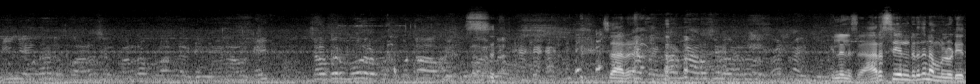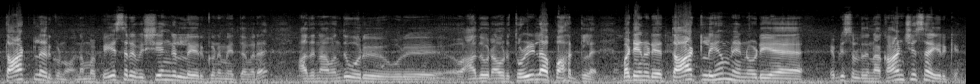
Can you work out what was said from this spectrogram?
நீங்கள் ஏதாவது இப்போ அரசியல் வர்ற பிளான்ல இருக்கீங்க ஏன்னா அவர் கை சில பேர் மோதிர போட்டா அப்படின்னு சொல்லுவாங்க சார் இல்லை இல்லை சார். அரசியல்ன்றது நம்மளுடைய தாட்டில் இருக்கணும். நம்ம பேசுகிற விஷயங்களில் இருக்கணுமே தவிர அதை நான் வந்து ஒரு ஒரு அது ஒரு ஒரு தொழிலாக பார்க்கல. பட் என்னுடைய தாட்லேயும் என்னுடைய எப்படி சொல்கிறது நான் கான்ஷியஸாக இருக்கேன்.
